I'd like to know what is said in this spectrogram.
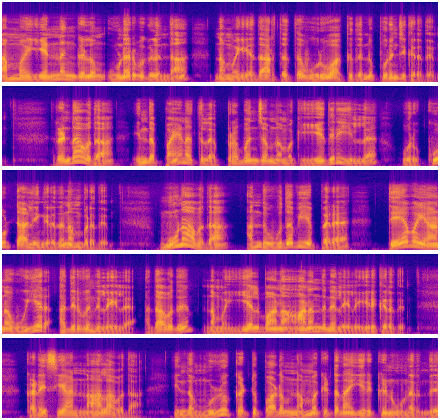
நம்ம எண்ணங்களும் உணர்வுகளும் தான் நம்ம யதார்த்தத்தை உருவாக்குதுன்னு புரிஞ்சுக்கிறது. ரெண்டாவதா இந்த பயணத்துல பிரபஞ்சம் நமக்கு எதிரி இல்ல ஒரு கூட்டாளிங்கிறத நம்புறது. மூணாவதா அந்த உதவியை பெற தேவையான உயர் அதிர்வு நிலையில அதாவது நம்ம இயல்பான ஆனந்த நிலையில இருக்கிறது. கடைசியா நாலாவதா இந்த முழு கட்டுப்பாடும் நம்ம கிட்ட தான் இருக்குன்னு உணர்ந்து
